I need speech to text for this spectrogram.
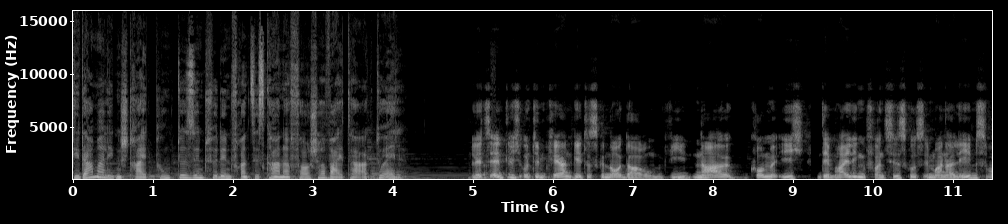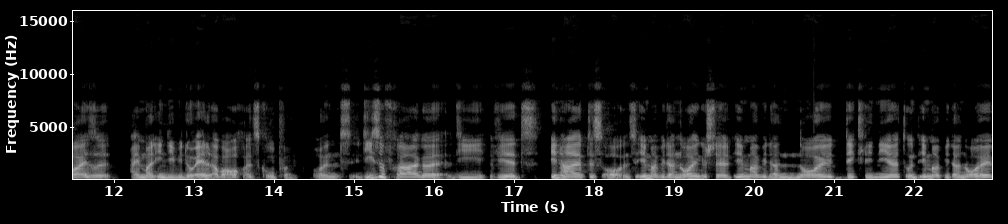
Die damaligen Streitpunkte sind für den Franziskanerforscher weiter aktuell. Letztendlich und im Kern geht es genau darum, wie nahe komme ich dem heiligen Franziskus in meiner Lebensweise, einmal individuell, aber auch als Gruppe. Und diese Frage, die wird innerhalb des Ordens immer wieder neu gestellt, immer wieder neu dekliniert und immer wieder neu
